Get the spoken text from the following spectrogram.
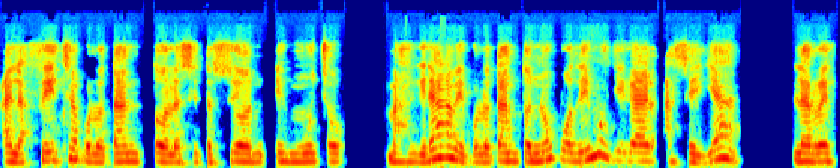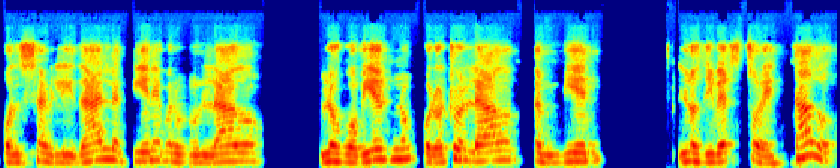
a la fecha, por lo tanto, la situación es mucho más grave, por lo tanto, no podemos llegar hacia allá. La responsabilidad la tiene, por un lado, los gobiernos, por otro lado, también los diversos estados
